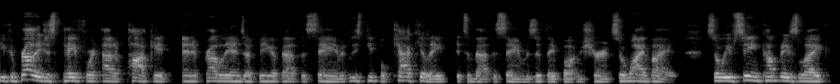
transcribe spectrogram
you can probably just pay for it out of pocket and it probably ends up being about the same. At least people calculate it's about the same as if they bought insurance. So why buy it? So we've seen companies like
